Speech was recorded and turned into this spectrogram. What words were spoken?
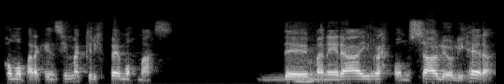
como para que encima crispemos más de manera irresponsable o ligera.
